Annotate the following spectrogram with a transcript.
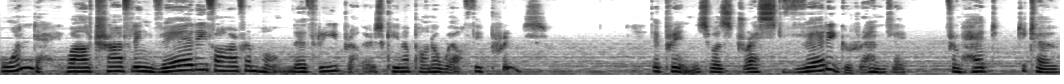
One day, while travelling very far from home, the three brothers came upon a wealthy prince. The prince was dressed very grandly, from head to toe,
